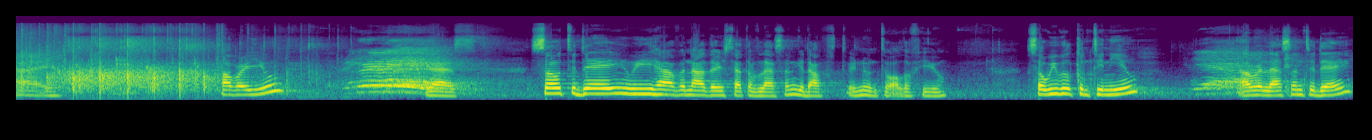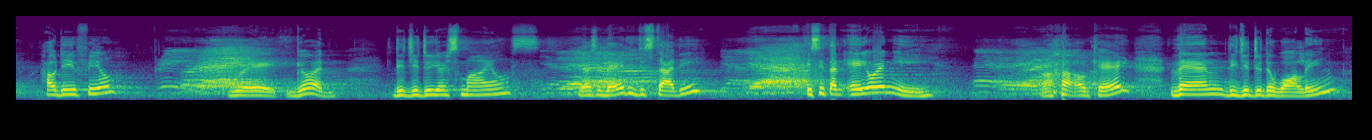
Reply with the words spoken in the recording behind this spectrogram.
Hi. How are you? Great. Yes. So today we have another set of lesson. Good afternoon to all of you. So we will continue our lesson today. How do you feel? Great. Great. Good. Did you do your smiles? Yes. yesterday, did you study? Yes. Is it an A or an E? Ah, okay. Then, did you do the walling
